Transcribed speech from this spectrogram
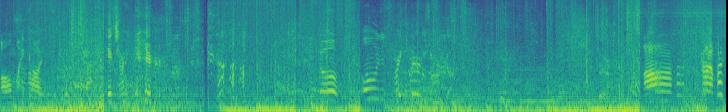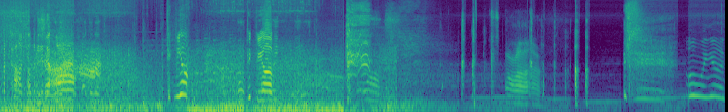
Oh my god. It's right there. No! Oh, right there! Oh! I'm back with God, I'm gonna get that. Oh! Pick me up! Pick me up! Oh my god.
